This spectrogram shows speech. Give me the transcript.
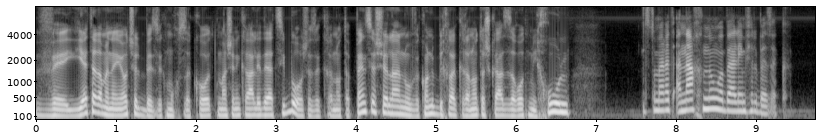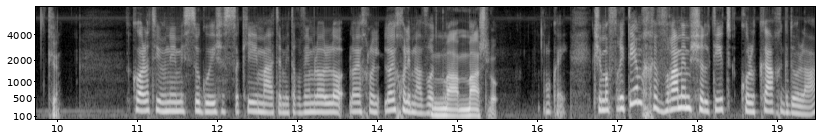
ויתר המניות של בזק מוחזקות, מה שנקרא על ידי הציבור, שזה קרנות הפנסיה שלנו, וכל מיני בכלל קרנות השקעה זרות מחו"ל. זאת אומרת, אנחנו הבעלים של בזק. כן. כל הטיעונים מסוג הוא איש עסקים, מה אתם מתערבים לו, לא, לא, יכול, לא יכולים לעבוד פה. ממש לא. אוקיי. כשמפריטים חברה ממשלתית כל כך גדולה,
